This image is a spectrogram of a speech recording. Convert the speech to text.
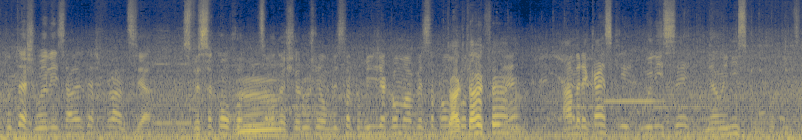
O, tu też Willis, ale też Francja. Z wysoką chłodnicą. Mm. One się różnią wysoko. Widzicie jaką ma wysoką Tak, tak, chłodnicę? tak. nie? Amerykańskie Willisy miały niską chłodnicę.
